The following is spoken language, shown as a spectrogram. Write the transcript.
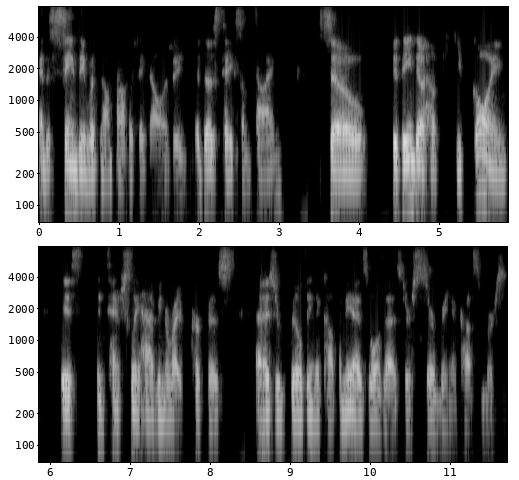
And the same thing with nonprofit technology. It does take some time. So the thing that'll help you keep going is intentionally having the right purpose as you're building the company as well as as you're serving your customers.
